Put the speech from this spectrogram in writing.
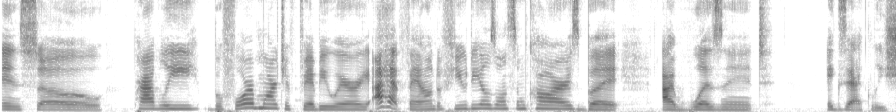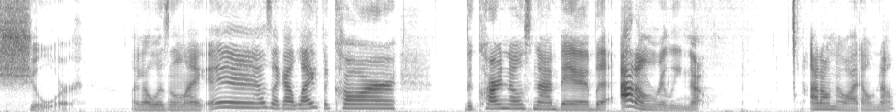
And so, probably before March or February, I had found a few deals on some cars, but I wasn't exactly sure. Like I wasn't like, eh, I was like, I like the car. The car note's not bad, but I don't really know. I don't know. I don't know.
